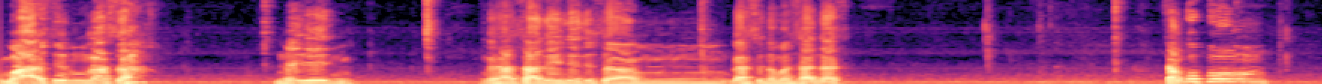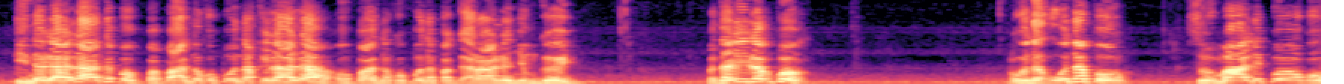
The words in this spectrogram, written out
Umaayos yung lasa. Ngayon, nasasanay na doon sa um, lasa naman sana. Saan ko po kinalala, ano po, pa- paano ko po nakilala o paano ko po napag-aralan yung GERD? Madali lang po. Unang-una po, sumali po ako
